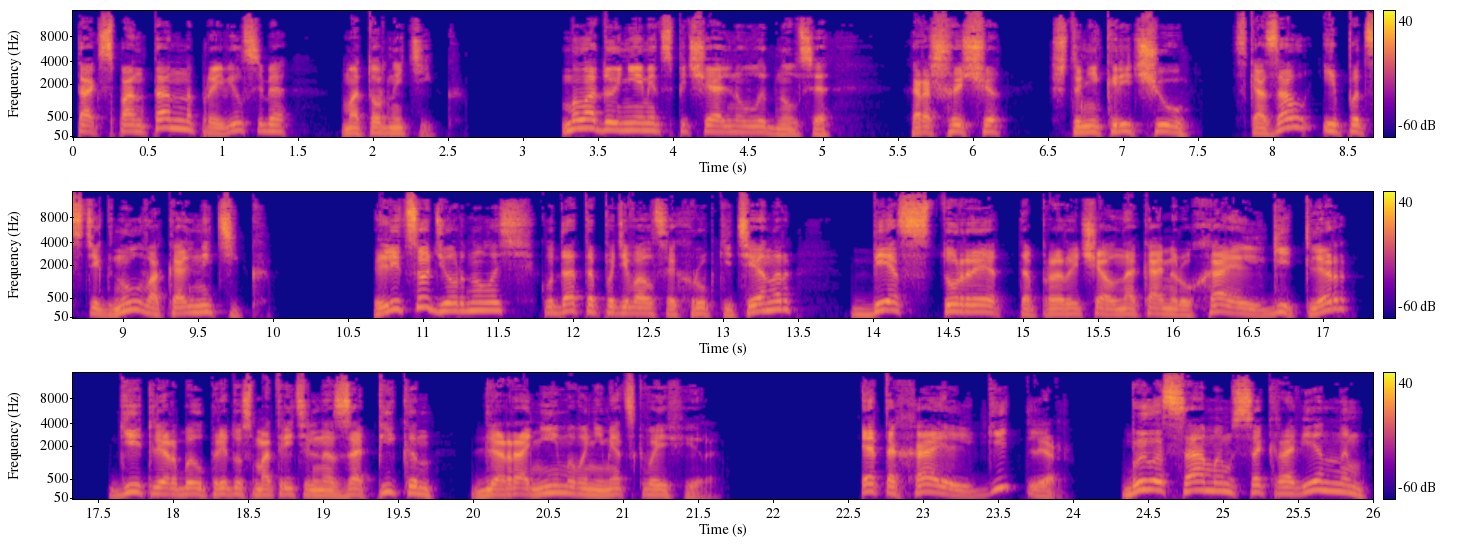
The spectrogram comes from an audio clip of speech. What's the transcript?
Так спонтанно проявил себя моторный тик. Молодой немец печально улыбнулся. «Хорошо еще, что не кричу», сказал и подстегнул вокальный тик. Лицо дернулось, куда-то подевался хрупкий тенор, без Туретта прорычал на камеру «Хайль Гитлер». Гитлер был предусмотрительно запикан для ранимого немецкого эфира. Это «Хайль Гитлер» было самым сокровенным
